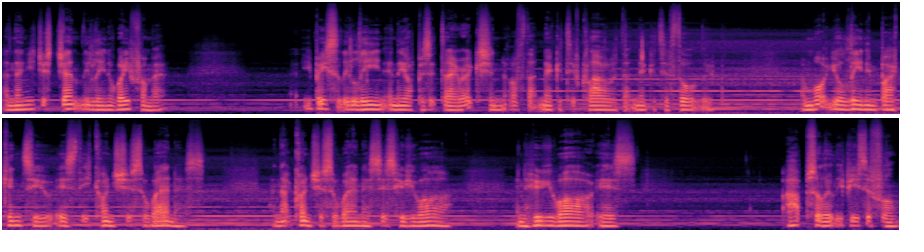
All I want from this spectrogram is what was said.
and then you just gently lean away from it. You basically lean in the opposite direction of that negative cloud, that negative thought loop. And what you're leaning back into is the conscious awareness and that conscious awareness is who you are. And who you are is absolutely beautiful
